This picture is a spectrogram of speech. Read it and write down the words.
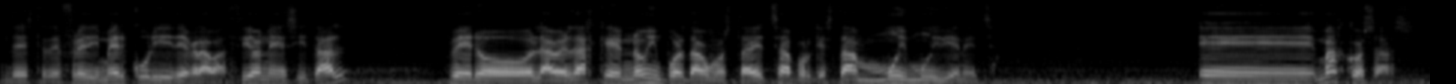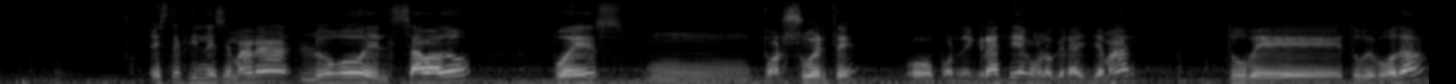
de, este, de Freddie Mercury, de grabaciones y tal. Pero la verdad es que no me importa cómo está hecha porque está muy, muy bien hecha. Eh, más cosas. Este fin de semana, luego el sábado, pues mmm, por suerte, o por desgracia, como lo queráis llamar, tuve, tuve boda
